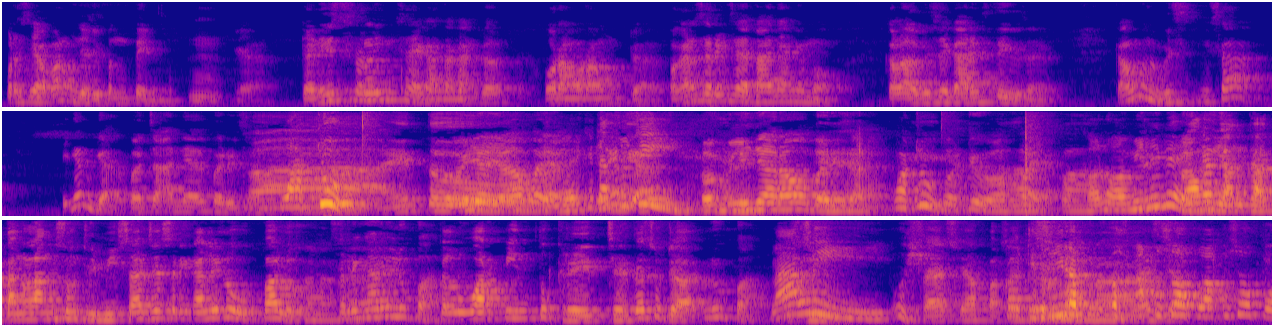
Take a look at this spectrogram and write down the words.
Persiapan menjadi penting. Hmm. Ya. Dan ini sering saya katakan ke orang-orang muda. Bahkan sering saya tanya nih mau, kalau habis ekaristi misalnya, kamu habis bisa ingat nggak bacaannya barisan? Waduh. itu. Oh iya ya apa ya? Dari kitab Ini suci. Homilinya Romo barisan. Waduh. Waduh apa ya? Kalau homili nih. Orang yang datang langsung di misa aja sering kali lupa loh. Sering kali lupa. Keluar pintu gereja itu sudah Lupa. Lali. Wih. saya siapa? Kok disiram? siapa? Aku sopo, aku sopo.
